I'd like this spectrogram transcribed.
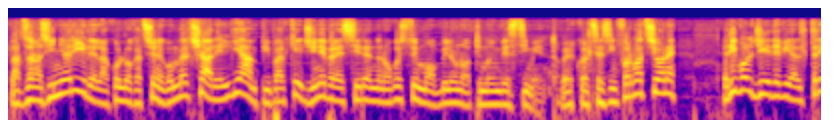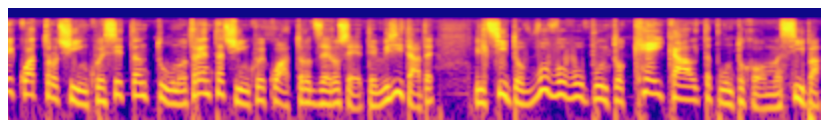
La zona signorile, la collocazione commerciale e gli ampi parcheggi nei pressi rendono questo immobile un ottimo investimento. Per qualsiasi informazione rivolgetevi al 345 71 35 407 e visitate il sito www.kcalt.com. SIPA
